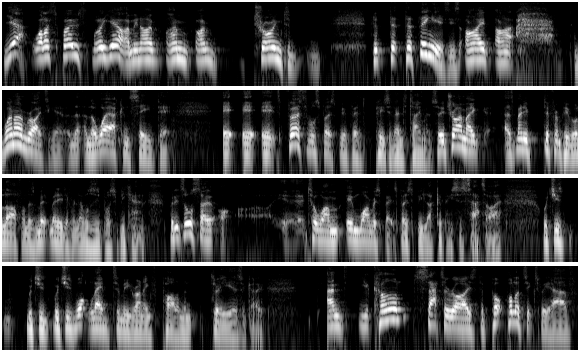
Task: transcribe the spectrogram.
Yeah, well, I suppose. Well, yeah. I mean, I'm I'm I'm trying to. The the, the thing is, is I, I when I'm writing it and the, and the way I conceived it. It, it, it's first of all supposed to be a piece of entertainment. So you try and make as many different people laugh on as many different levels as you possibly can. But it's also to one in one respect supposed to be like a piece of satire, which is which is which is what led to me running for Parliament three years ago. And you can't satirise the po- politics we have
